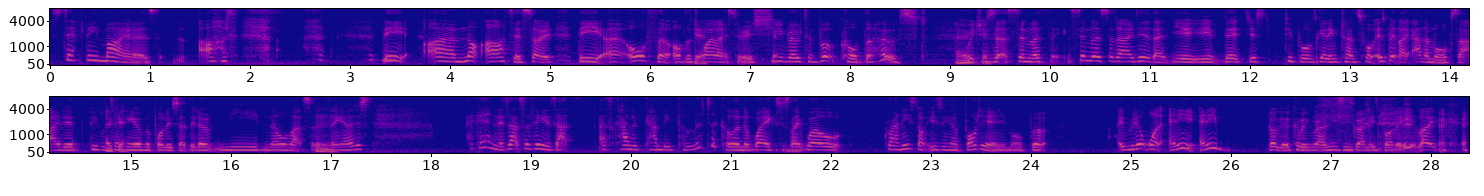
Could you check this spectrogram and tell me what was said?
Stephanie Myers, art, the um, not artist, sorry, the uh, author of the Yeah. Twilight series. She Yeah. wrote a book called The Host. Which Okay. is a similar thing, similar sort of idea that you, you they're just people getting transformed. It's a bit like animals. That idea, people Okay. taking over bodies that they don't need and all that sort of Mm. thing. And I just, again, is that's the thing is that as kind of can be political in a way because it's like, well, Granny's not using her body anymore, but we don't want any any bugger coming around using Granny's body. Like,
